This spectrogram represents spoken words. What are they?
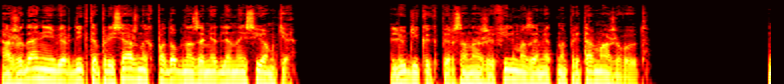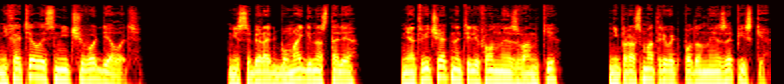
Ожидание вердикта присяжных подобно замедленной съемке. Люди, как персонажи фильма, заметно притормаживают. Не хотелось ничего делать. Не собирать бумаги на столе, не отвечать на телефонные звонки, не просматривать поданные записки.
